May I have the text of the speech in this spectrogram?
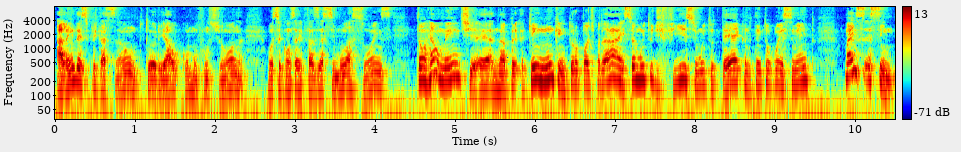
além da explicação, tutorial, como funciona, você consegue fazer as simulações. Então, realmente, é, na, quem nunca entrou pode falar, ah, isso é muito difícil, muito técnico, tem todo conhecimento. Mas, assim,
